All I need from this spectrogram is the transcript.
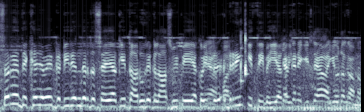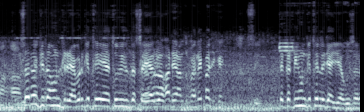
ਸਰ ਦੇਖਿਆ ਜਾਵੇ ਗੱਡੀ ਦੇ ਅੰਦਰ ਦੱਸਿਆ ਜਾ ਕਿ दारू ਦੇ ਗਲਾਸ ਵੀ ਪਏ ਆ ਕੋਈ ਨਹੀਂ, ਡਰਿੰਕ ਕੀਤੀ ਪਈ ਆ ਚੈੱਕ ਕੋਈ। ਨਹੀਂ ਕੀਤਾ ਆਈਓ ਦਾ ਕੰਮ ਆ। ਸਰ ਜਿੱਦਾਂ ਹੁਣ ਡਰਾਈਵਰ ਕਿੱਥੇ ਇੱਥੋਂ ਦੀ ਦੱਸਿਆ ਡਰਾਈਵਰ ਸਾਡੇ ਅੰਤ ਪਹਿਲੇ ਭੱਜ ਗਏ। ਤੇ ਗੱਡੀ ਹੁਣ ਕਿੱਥੇ ਲਿਜਾਈ ਜਾਊਗੀ ਸਰ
